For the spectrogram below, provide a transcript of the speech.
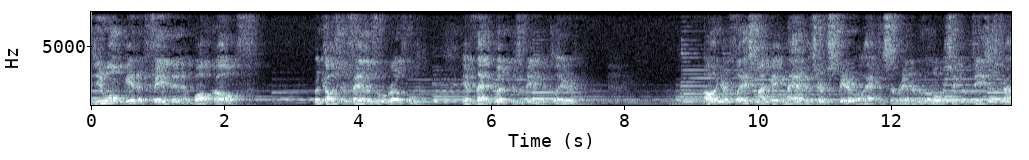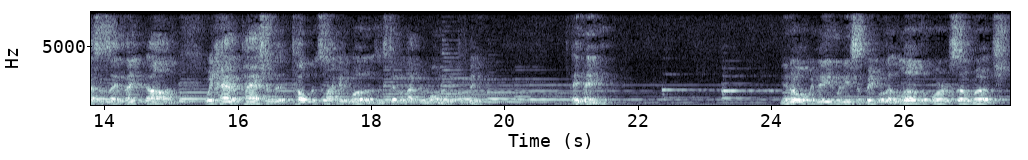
You won't get offended and walk off because your feathers were ruffled if that book is being declared. All your flesh might get mad, but your spirit will have to surrender to the Lordship of Jesus Christ and say, Thank God we had a pastor that told us like it was instead of like we wanted it to be. Amen. You know what we need? We need some people that love the Word so much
